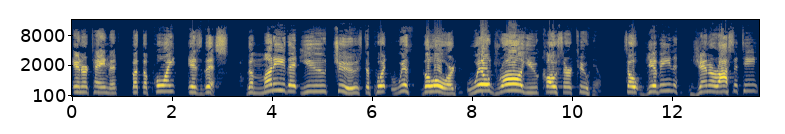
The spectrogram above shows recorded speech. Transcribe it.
entertainment. But the point is this. The money that you choose to put with the Lord will draw you closer to Him. So giving generosity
